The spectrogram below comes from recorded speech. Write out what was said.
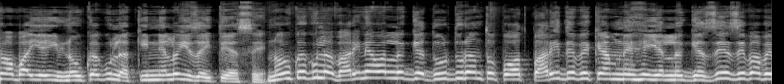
সবাই এই নৌকাগুলা কিনে লইয়ে যাইতে আছে। নৌকাগুলা বাড়ি নেওয়ার লইয়া দূর দূরান্ত পথ পাড়ি দেবে কেমনে? হেইয়ার লইয়া যে যেভাবে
